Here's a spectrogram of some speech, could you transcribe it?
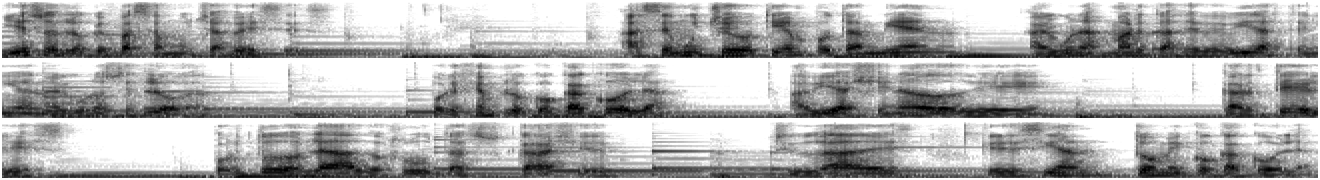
Y eso es lo que pasa muchas veces. Hace mucho tiempo también algunas marcas de bebidas tenían algunos eslogans. Por ejemplo, Coca-Cola había llenado de carteles por todos lados, rutas, calles, ciudades, que decían tome Coca-Cola.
